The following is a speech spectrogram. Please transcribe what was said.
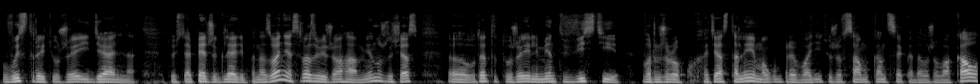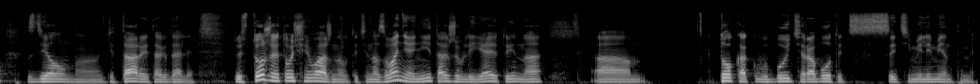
выстроить уже идеально. То есть, опять же, глядя по названию, я сразу вижу, ага, мне нужно сейчас э, вот этот уже элемент ввести в аранжировку, хотя остальные могу проводить уже в самом конце, когда уже вокал сделан, э, гитара и так далее. То есть тоже это очень важно, вот эти названия, они также также влияют и на то, как вы будете работать с этими элементами.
